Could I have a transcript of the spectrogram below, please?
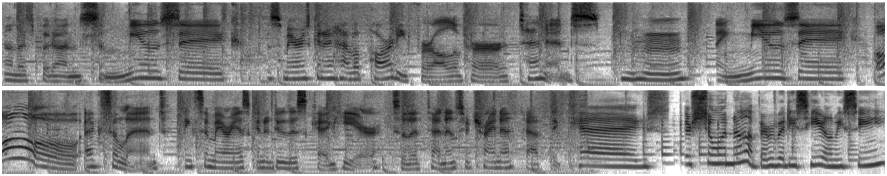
Now let's put on some music. This Mary's gonna have a party for all of her tenants. Mm-hmm. Playing music. Oh, excellent. I think Simaria's gonna do this keg here. So the tenants are trying to tap the kegs. They're showing up. Everybody's here. Let me see.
